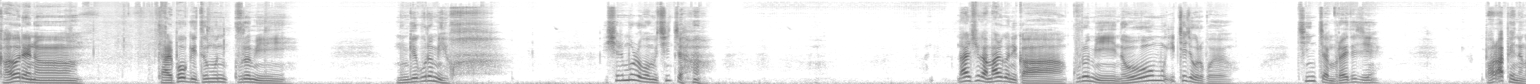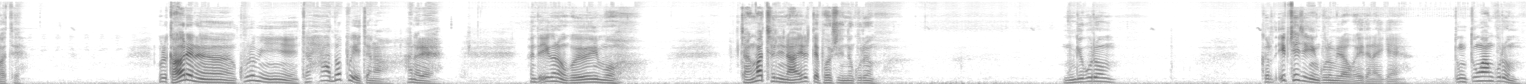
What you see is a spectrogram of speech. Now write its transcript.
가을에는 잘 보기 드문 구름이 뭉게구름이 와, 실물로 보면 진짜 날씨가 맑으니까 구름이 너무 입체적으로 보여요. 진짜 뭐라 해야 되지? 바로 앞에 있는 것 같아. 우리 가을에는 구름이 저 높게 있잖아 하늘에. 근데 이거는 거의 뭐 장마철이나 이럴 때 볼 수 있는 구름. 뭉게구름. 그래도 입체적인 구름이라고 해야 되나 이게. 뚱뚱한 구름.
